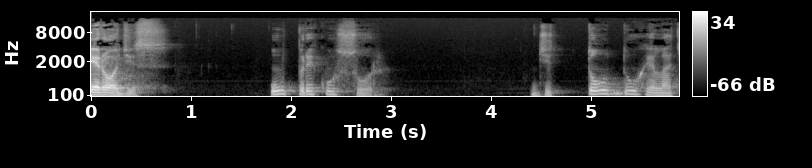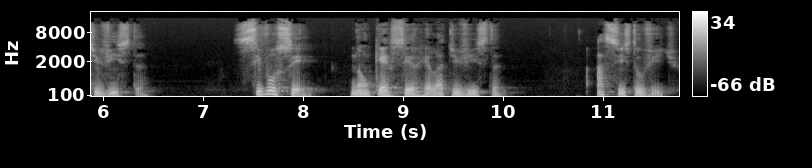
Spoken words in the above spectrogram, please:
Herodes, o precursor de todo relativista. Se você não quer ser relativista, assista o vídeo.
